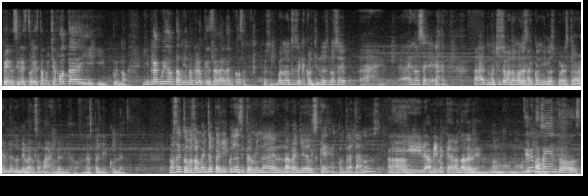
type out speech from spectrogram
Pero sí la historia está muy chafota y, y pues no. Y Black Widow también no creo que sea la gran cosa. Pues bueno, antes de que continúes, no sé. Ay, ay, no sé. Ay, muchos se van a molestar conmigo por esto horrible del universo Marvel, dijo. Las películas. No sé, tú, son 20 películas y termina en Avengers, ¿qué? ¿Contra Thanos? Ajá. Y a mí me quedaron a deber. No, no. Tiene momentos.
